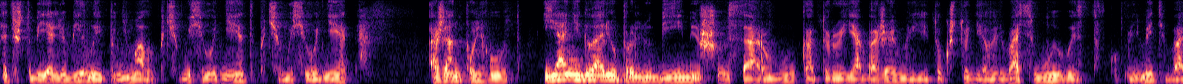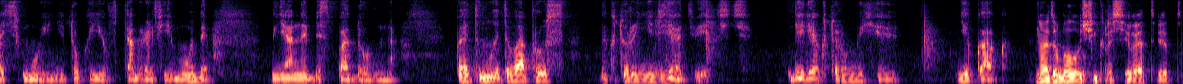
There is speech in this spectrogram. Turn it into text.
Это чтобы я любила и понимала, почему сегодня это, почему сегодня это. А Жан-Поль Гуд. Я не говорю про любимейшую Сару Мун, которую я обожаю. Мы ей только что делали восьмую выставку, понимаете, восьмую. И не только ее фотографии моды, где она бесподобна. Поэтому это вопрос, на который нельзя ответить директору музея. Никак. Но это был очень красивый ответ.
